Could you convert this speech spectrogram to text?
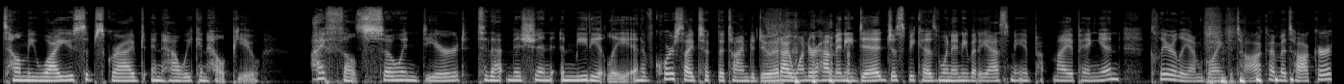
Tell me why you subscribed and how we can help you. I felt so endeared to that mission immediately. And of course, I took the time to do it. I wonder how many did, just because when anybody asked me my opinion, clearly I'm going to talk. I'm a talker.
